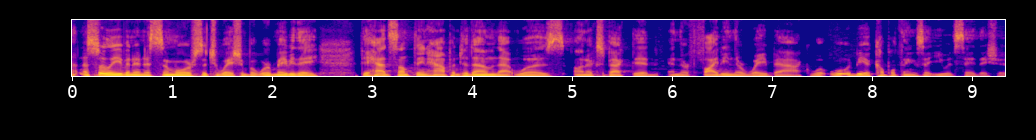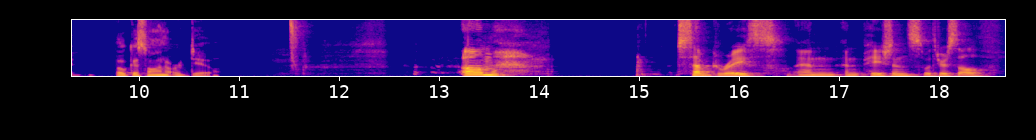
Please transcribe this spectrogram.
not necessarily even in a similar situation, but where maybe they they had something happen to them that was unexpected and they're fighting their way back. What what would be a couple things that you would say they should focus on or do? Um just have grace and and patience with yourself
